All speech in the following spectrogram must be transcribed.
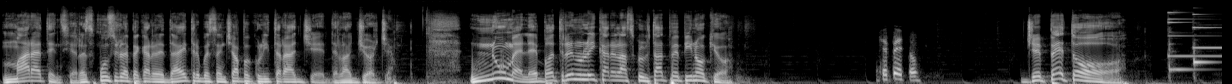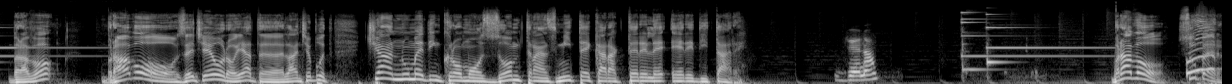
Mare atenție. Răspunsurile pe care le dai trebuie să înceapă cu litera G, de la Georgia. Numele bătrânului care l-a sculptat pe Pinocchio. Gepeto. Gepetto! Bravo! Bravo! 10 euro, iată, la început. Ce anume din cromozom transmite caracterele ereditare? Gena. Bravo! Super!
